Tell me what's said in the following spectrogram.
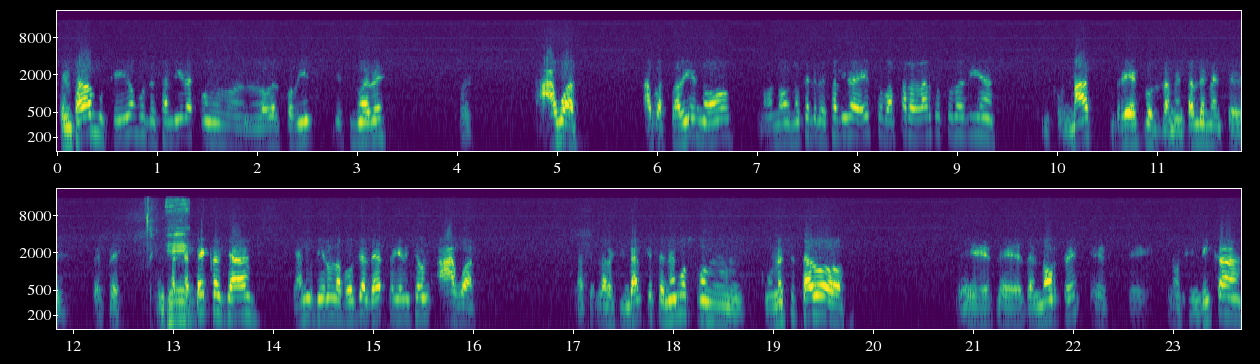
pensábamos que íbamos de salida con lo del COVID-19, pues aguas, aguas, todavía no, no, no, no se le ve salida a eso, va para largo todavía y con más riesgos, lamentablemente. Pepe. En Eh. Zacatecas ya, ya nos dieron la voz de alerta, ya dijeron aguas. La, la vecindad que tenemos con, con este estado eh, de- del norte este, nos indica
